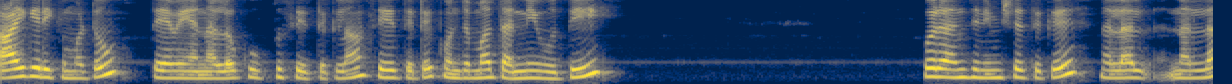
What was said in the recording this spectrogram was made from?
காய்கறிக்கு மட்டும் தேவையான அளவுக்கு உப்பு சேர்த்துக்கலாம். சேர்த்துட்டு கொஞ்சமாக தண்ணி ஊற்றி ஒரு அஞ்சு நிமிஷத்துக்கு நல்லா நல்லா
